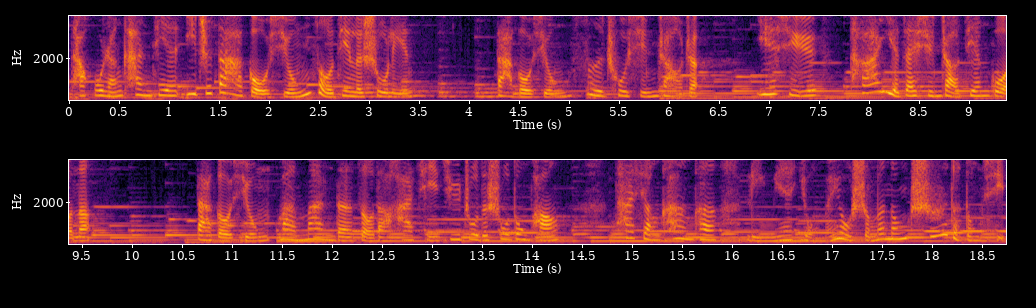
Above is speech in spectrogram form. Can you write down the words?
他忽然看见一只大狗熊走进了树林。大狗熊四处寻找着，也许它也在寻找坚果呢。大狗熊慢慢地走到哈奇居住的树洞旁，他想看看里面有没有什么能吃的东西。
